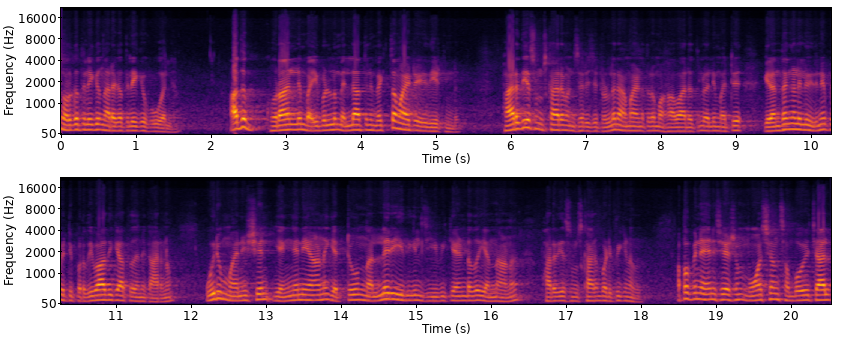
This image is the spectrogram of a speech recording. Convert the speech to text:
സ്വർഗത്തിലേക്കും നരകത്തിലേക്കോ പോവല്ല. അത് ഖുറാനിലും ബൈബിളിലും എല്ലാത്തിലും വ്യക്തമായിട്ട് എഴുതിയിട്ടുണ്ട്. ഭാരതീയ സംസ്കാരം അനുസരിച്ചിട്ടുള്ള രാമായണത്തിലോ മഹാഭാരതത്തിലോ അല്ലെങ്കിൽ മറ്റ് ഗ്രന്ഥങ്ങളിലോ ഇതിനെപ്പറ്റി പ്രതിപാദിക്കാത്തതിന് കാരണം ഒരു മനുഷ്യൻ എങ്ങനെയാണ് ഏറ്റവും നല്ല രീതിയിൽ ജീവിക്കേണ്ടത് എന്നാണ് ഭാരതീയ സംസ്കാരം പഠിപ്പിക്കുന്നത്. അപ്പോൾ പിന്നെ അതിനുശേഷം മോശം സംഭവിച്ചാൽ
